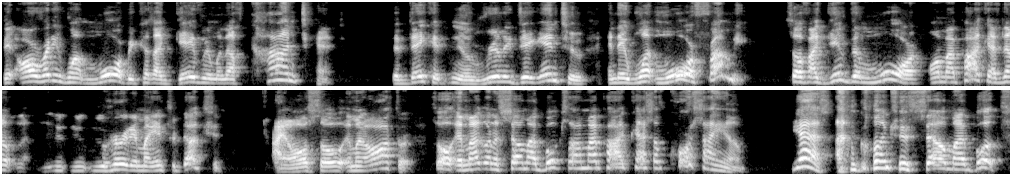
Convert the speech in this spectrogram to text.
they already want more because I gave them enough content that they could, you know, really dig into and they want more from me. So if I give them more on my podcast, now you, you heard in my introduction, I also am an author. So am I going to sell my books on my podcast? Of course I am. Yes, I'm going to sell my books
